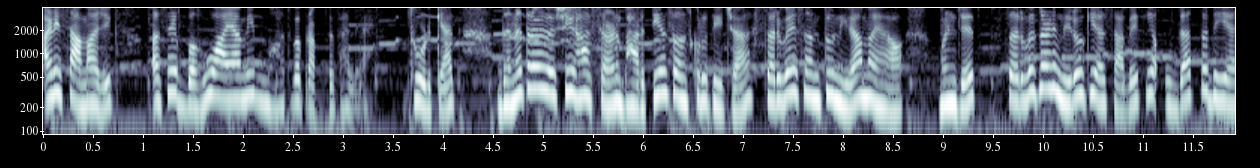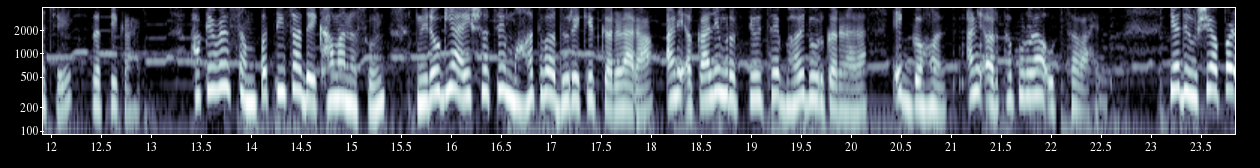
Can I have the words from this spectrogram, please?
आणि सामाजिक असे बहुआयामी महत्त्व प्राप्त झाले आहे. थोडक्यात धनत्रयोदशी हा सण भारतीय संस्कृतीच्या सर्वे संतू निरामया म्हणजेच सर्वजण निरोगी असावेत या उदात्त ध्येयाचे प्रतीक आहे. हा केवळ संपत्तीचा देखावा नसून निरोगी आयुष्याचे महत्त्व अधोरेखित करणारा आणि अकाली मृत्यूचे भय दूर करणारा एक गहन आणि अर्थपूर्ण उत्सव आहे. या दिवशी आपण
